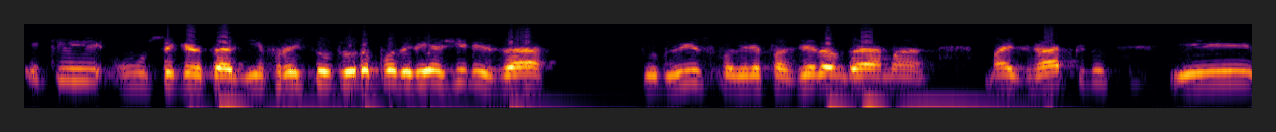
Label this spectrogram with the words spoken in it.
e que um secretário de infraestrutura poderia agilizar tudo isso, poderia fazer andar mais rápido, e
